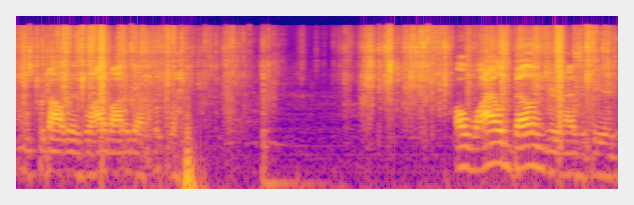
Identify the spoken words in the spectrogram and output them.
Almost forgot what his live autograph looked like. A wild Bellinger has a beard.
